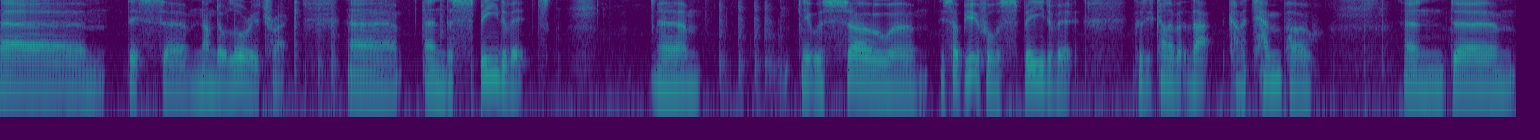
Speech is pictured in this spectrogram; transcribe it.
um, this um, Nando Lauria track, uh, and the speed of it, um, it was so um, it's so beautiful. The speed of it, because it's kind of at that kind of tempo, and um,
